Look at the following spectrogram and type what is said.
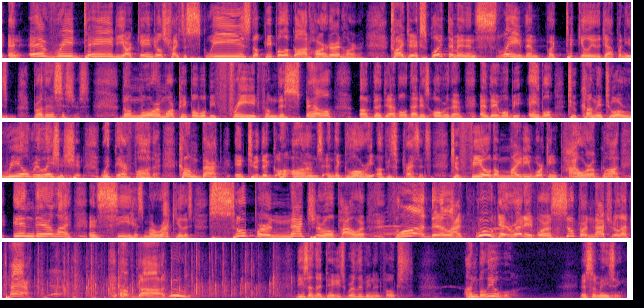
And every day the archangels try to squeeze the people of God harder and harder, try to exploit them and enslave them, particularly the Japanese brothers and sisters. The more and more people will be freed from this spell of the devil that is over them, and they will be able to come into a real relationship with their Father, come back into the arms and the glory of His presence, to feel the mighty working power of God in their life and see his miraculous, supernatural power flood their life. Woo, get ready for a supernatural attack of God. Woo. These are the days we're living in, folks. Unbelievable. It's amazing.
